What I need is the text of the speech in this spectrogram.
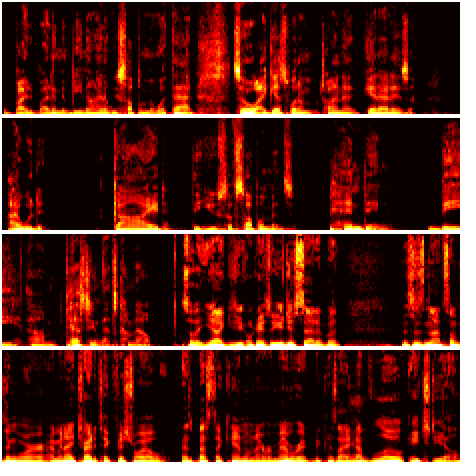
or vitamin B9, and we supplement with that. So I guess what I'm trying to get at is I would guide the use of supplements pending the um, testing that's come out. So that yeah, okay. So you just said it, but this is not something where I mean I try to take fish oil as best I can when I remember it because I have mm-hmm. low HDL,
